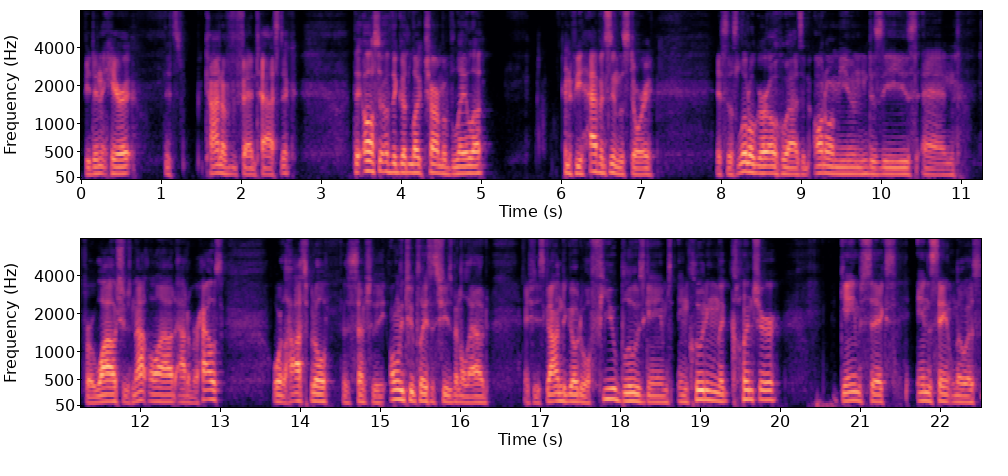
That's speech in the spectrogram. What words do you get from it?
If you didn't hear it, it's kind of fantastic. They also have the good luck charm of Layla. And if you haven't seen the story, it's this little girl who has an autoimmune disease, and for a while she was not allowed out of her house or the hospital. It's essentially the only two places she's been allowed. And she's gotten to go to a few Blues games, including the clincher game six in St. Louis.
